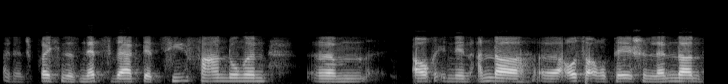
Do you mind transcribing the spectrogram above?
ein entsprechendes Netzwerk der Zielfahndungen. Ähm, auch in den anderen äh, außereuropäischen Ländern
